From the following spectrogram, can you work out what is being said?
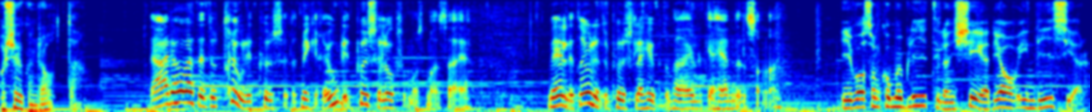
och 2008. Ja, det har varit ett otroligt pussel. Ett mycket roligt pussel också måste man säga. Väldigt roligt att pussla ihop de här olika händelserna. I vad som kommer bli till en kedja av indicier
